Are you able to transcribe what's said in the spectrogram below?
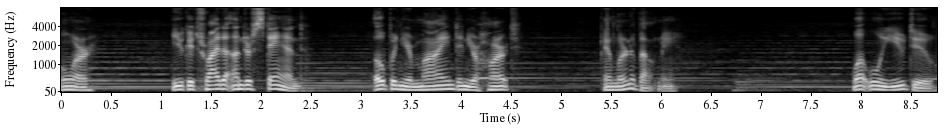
Or you could try to understand, open your mind and your heart, and learn about me. What will you do?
